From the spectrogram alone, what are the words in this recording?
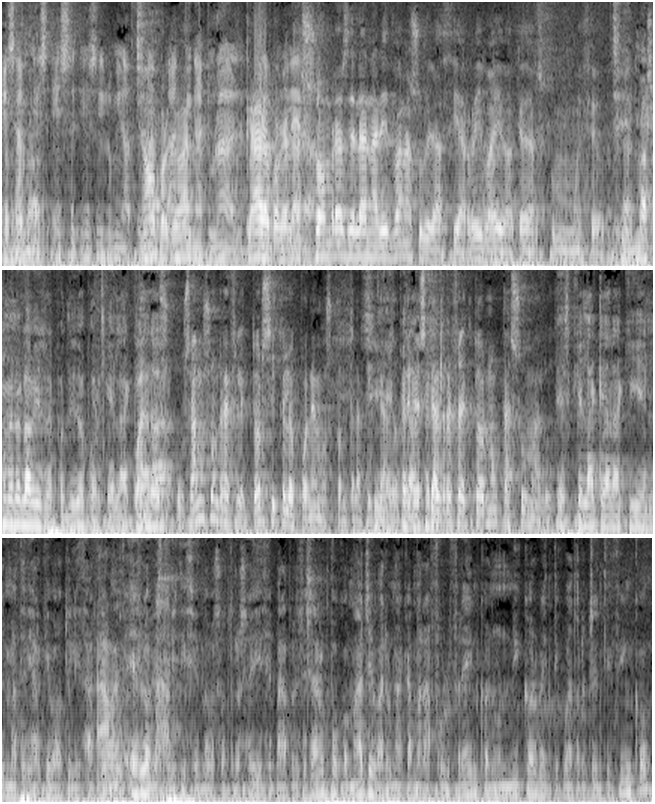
Esa- perdona. es, es- es iluminación No, porque antinatural. claro, porque las sombras de la nariz van a subir hacia arriba y va a quedar como muy feo. Sí, más o menos lo habéis respondido porque él Cuando aclara... usamos un reflector sí que lo ponemos contrapicado, Sí, espera, pero es que el reflector nunca suma luz. Es que él aclara aquí el material que va a utilizar. Ah, que vale. Es lo que Ah. estáis diciendo vosotros. ¿eh? Dice, para procesar un poco más, llevar una cámara full frame con un Nikon 2485,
